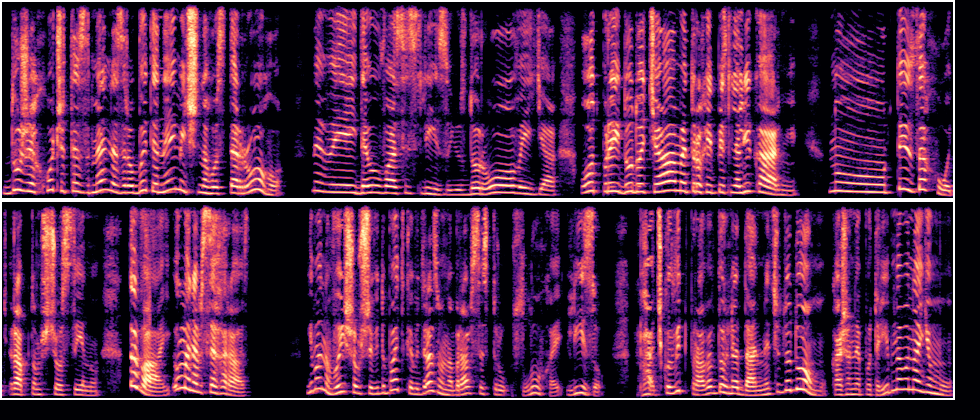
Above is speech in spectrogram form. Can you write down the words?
Дуже хочете з мене зробити немічного старого? Не вийде у вас із Лізою, здоровий я, от прийду до тями трохи після лікарні. Ну, ти заходь, раптом що, сину. Давай, у мене все гаразд. Іван, вийшовши від батька, відразу набрав сестру. Слухай, Лізо, батько відправив доглядальницю додому. Каже, не потрібна вона йому,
